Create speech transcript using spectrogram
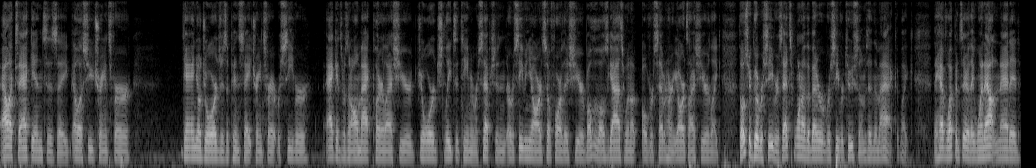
Alex Atkins is a LSU transfer. Daniel George is a Penn State transfer at receiver. Atkins was an All MAC player last year. George leads the team in reception or receiving yards so far this year. Both of those guys went up over 700 yards last year. Like those are good receivers. That's one of the better receiver twosomes in the MAC. Like they have weapons there. They went out and added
